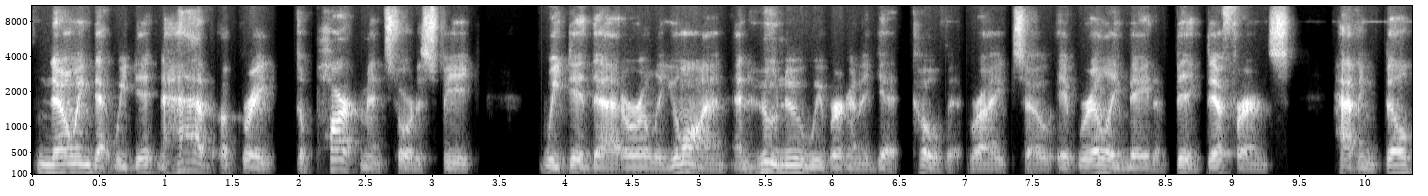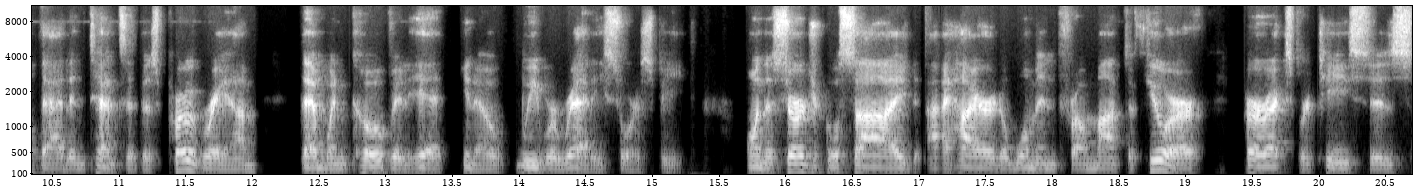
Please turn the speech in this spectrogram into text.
knowing that we didn't have a great department, so to speak, we did that early on. And who knew we were going to get COVID, right? So it really made a big difference having built that intensivist program. Then when COVID hit, you know, we were ready, so to speak. On the surgical side, I hired a woman from Montefiore. Her expertise is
